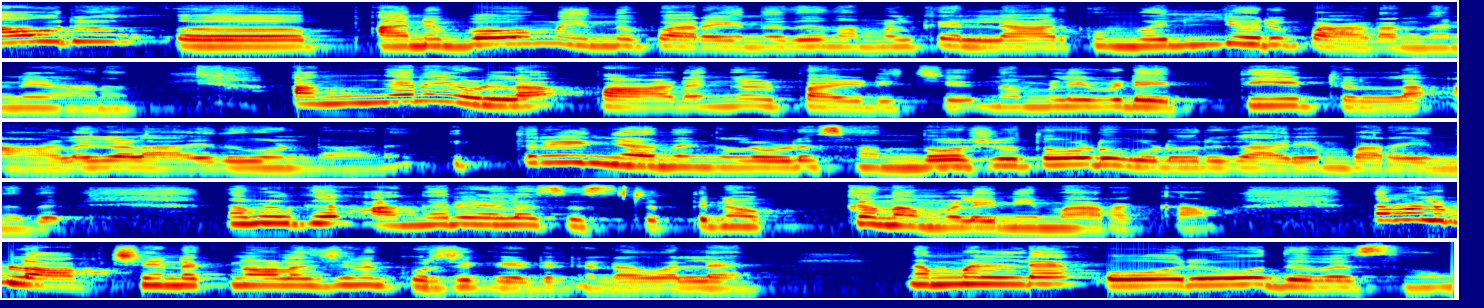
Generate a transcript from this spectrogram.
ആ ഒരു അനുഭവം എന്ന് പറയുന്നത് നമ്മൾക്ക് എല്ലാവർക്കും വലിയൊരു പാഠം തന്നെയാണ്. അങ്ങനെയുള്ള പാഠങ്ങൾ പഠിച്ച് നമ്മളിവിടെ എത്തിയിട്ടുള്ള ആളുകളായതുകൊണ്ടാണ് ഇത്രയും ഞാൻ നിങ്ങളോട് സന്തോഷത്തോടു കൂടെ ഒരു കാര്യം പറയുന്നത്. നമ്മൾക്ക് അങ്ങനെയുള്ള സിസ്റ്റത്തിനൊക്കെ നമ്മൾ ഇനി മറക്കാം. നമ്മൾ ബ്ലോക്ക് ചെയിൻ ടെക്നോളജിനെ കുറിച്ച് കേട്ടിട്ടുണ്ടാവും അല്ലേ? നമ്മളുടെ ഓരോ ദിവസവും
